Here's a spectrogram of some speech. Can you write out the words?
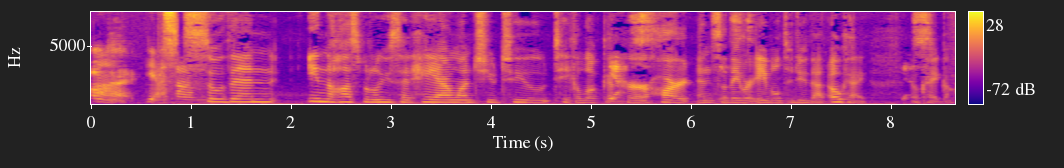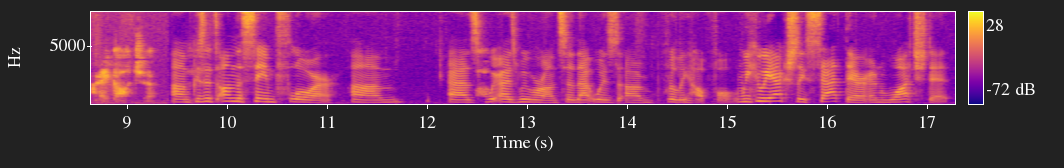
Um, okay. Um, yes. Um, so then in the hospital you said, "Hey, I want you to take a look at yes. her heart," and so yes. they were able to do that. Okay. Yes. Okay, gotcha. Okay, gotcha. Because um, it's on the same floor um, as we, as we were on, so that was um, really helpful. We we actually sat there and watched it.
